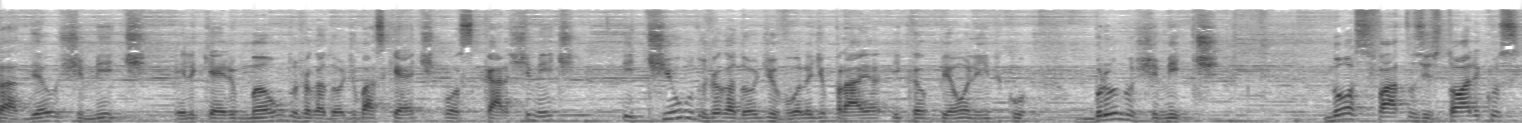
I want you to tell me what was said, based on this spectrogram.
Tadeu Schmidt, ele que é irmão do jogador de basquete Oscar Schmidt e tio do jogador de vôlei de praia e campeão olímpico Bruno Schmidt. Nos fatos históricos,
